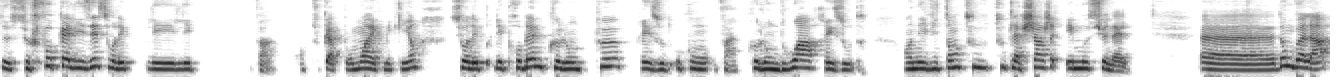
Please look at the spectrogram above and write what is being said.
de, se focaliser sur les, les, les en tout cas pour moi avec mes clients, sur les, problèmes que l'on peut résoudre ou qu'on, enfin que l'on doit résoudre, en évitant tout, toute la charge émotionnelle. Euh, donc voilà,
